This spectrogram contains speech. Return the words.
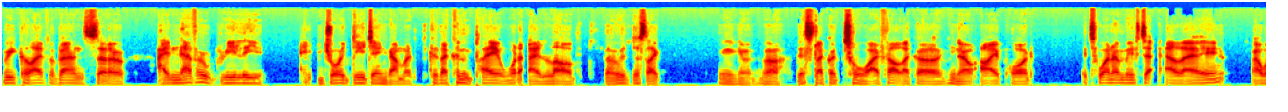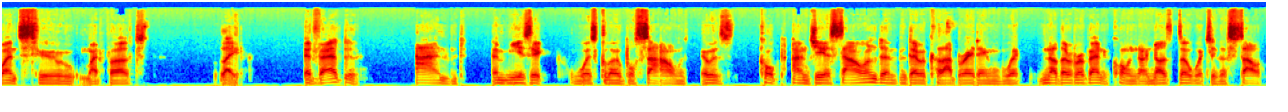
Greek life events. So I never really enjoyed DJing that much because I couldn't play what I loved. So it was just like you know uh, this like a tool. I felt like a you know iPod. It's when I moved to LA. I went to my first like event, and the music was global sound. It was called Pangea Sound, and they were collaborating with another event called Nonuzza, which is a South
